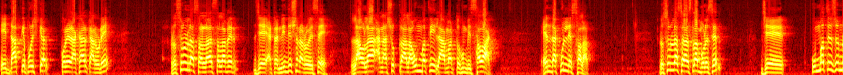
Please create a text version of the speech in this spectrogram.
এই দাঁতকে পরিষ্কার করে রাখার কারণে রসুল্লাহ সাল্লাহ সাল্লামের যে একটা নির্দেশনা রয়েছে লাউলা আনাসুক্কা আলা উম্মতি লা আমার সাওয়াক এন্দা কুল্লে সলাপ রসুল্লাহ সাল্লাম বলেছেন যে উম্মতের জন্য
